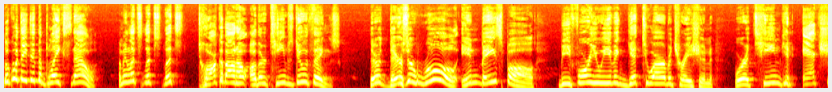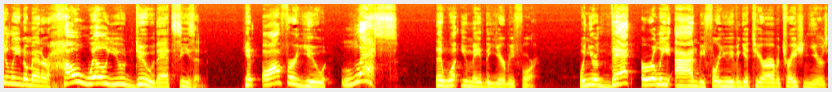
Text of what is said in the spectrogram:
Look what they did to Blake Snell. I mean, let's let's let's talk about how other teams do things. There, there's a rule in baseball before you even get to arbitration where a team can actually, no matter how well you do that season, can offer you less than what you made the year before. When you're that early on before you even get to your arbitration years,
